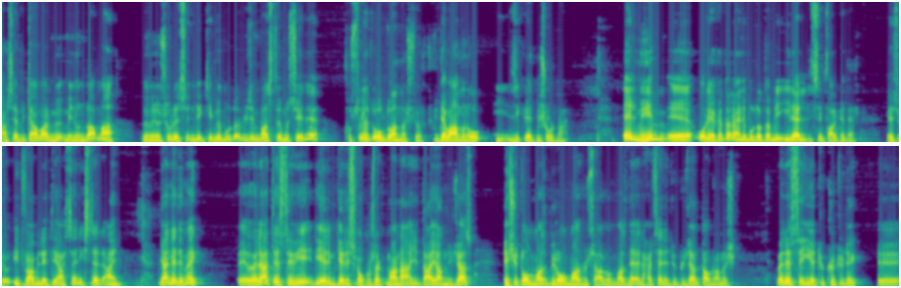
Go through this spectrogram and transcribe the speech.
ahsen bir daha var müminunda ama Müminun suresindeki mi burada bizim bastığımız şeyde Fussilet olduğu anlaşılıyor. Çünkü devamını o zikretmiş orada. El mühim e, oraya kadar aynı. Burada tabii ilerisi fark eder. Yani itfa billeti ahsen ikisi de aynı. Yani ne demek? E, ve la testevi diyelim gerisini okursak manayı daha iyi anlayacağız. Eşit olmaz, bir olmaz, müsavi olmaz. Ne el hasenetü güzel davranış. Ve le seyyetü kötü de e,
